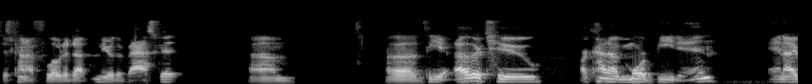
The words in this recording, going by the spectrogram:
just kind of float it up near the basket. Um, uh, the other two are kind of more beat in, and I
